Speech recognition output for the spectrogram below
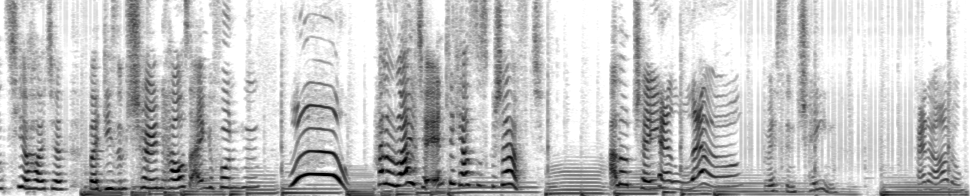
uns hier heute bei diesem schönen Haus eingefunden. Woo! Hallo Leute, endlich hast du es geschafft. Hallo Chain. Hello! Wer ist denn Chain? Keine Ahnung.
